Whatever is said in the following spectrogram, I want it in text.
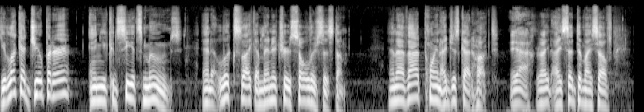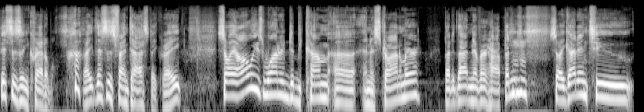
You look at Jupiter and you can see its moons, and it looks like a miniature solar system. And at that point, I just got hooked Yeah. right? I said to myself, this is incredible, right? This is fantastic, right? So I always wanted to become uh, an astronomer, but that never happened. so I got into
